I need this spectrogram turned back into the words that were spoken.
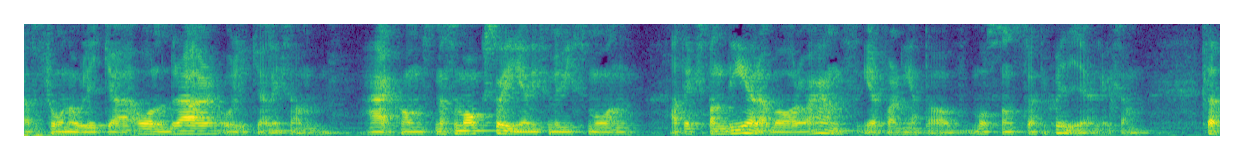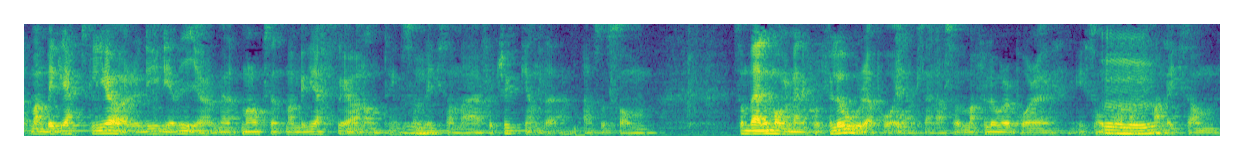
alltså från olika åldrar, olika liksom härkomst, men som också är liksom i viss mån att expandera var och ens erfarenhet av motståndsstrategier. Liksom. Så att man begreppsliggör, det är ju det vi gör, men att man också att man begreppsliggör någonting som Mm. liksom är förtryckande. Alltså som, som väldigt många människor förlorar på egentligen. Alltså man förlorar på det i så mån Mm. att man liksom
